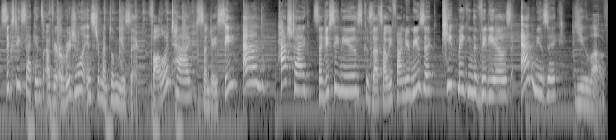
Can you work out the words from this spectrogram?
60 seconds of your original instrumental music. Follow and tag Sanjay C and Hashtag Sanjay News, because that's how we found your music. Keep making the videos and music you love.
